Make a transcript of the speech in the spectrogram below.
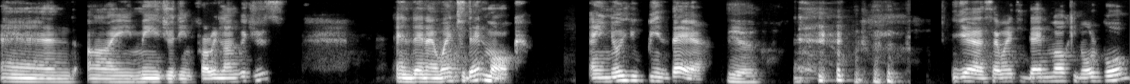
and I majored in foreign languages. And then I went to Denmark. I know you've been there. Yeah. yes, I went to Denmark in Aalborg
